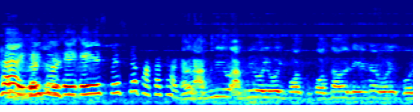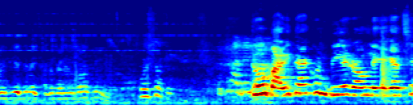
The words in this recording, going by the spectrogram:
হ্যাঁ এই তো এই- স্পেসটা ফাঁকা থাকবে আপনি আপনি ওই ওই পদ্মা ওই করে দিয়েছেন এই ছাতা প্যানেল করার জন্য? তো বাড়িতে এখন বিয়ের রং লেগে গেছে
